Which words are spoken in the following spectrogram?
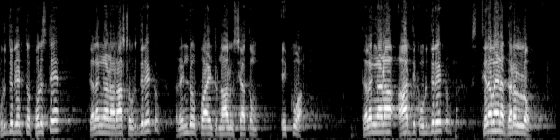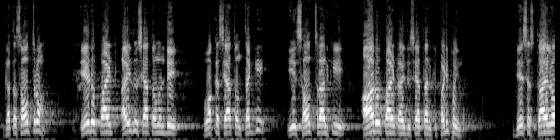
వృద్ధి రేటుతో పోలిస్తే తెలంగాణ రాష్ట్ర వృద్ధి రేటు రెండు పాయింట్ నాలుగు శాతం ఎక్కువ. తెలంగాణ ఆర్థిక వృద్ధి రేటు స్థిరమైన ధరల్లో గత సంవత్సరం ఏడు పాయింట్ ఐదు శాతం నుండి ఒక శాతం తగ్గి ఈ సంవత్సరానికి ఆరు పాయింట్ ఐదు శాతానికి పడిపోయింది. దేశ స్థాయిలో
